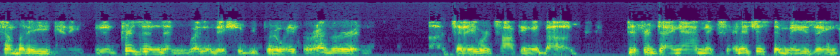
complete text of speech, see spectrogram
somebody getting put in prison and whether they should be put away forever. And today, we're talking about different dynamics, and it's just amazing.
